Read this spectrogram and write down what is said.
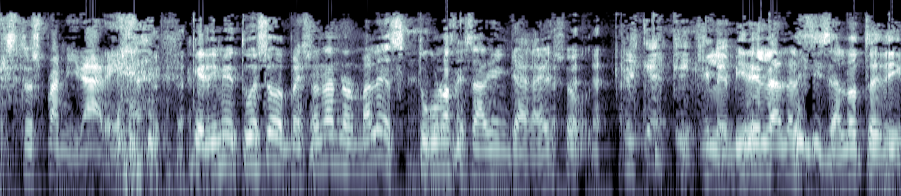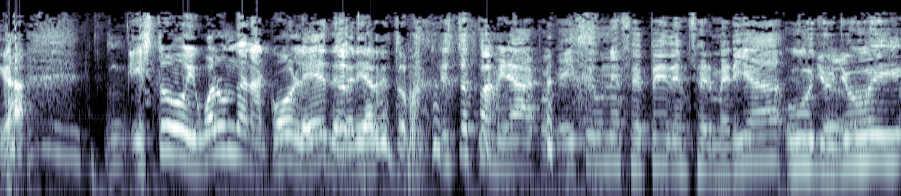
Esto es para mirar, ¿eh? Que dime tú eso, personas normales, ¿tú conoces a alguien que haga eso? Que, que- que le mire el análisis al otro y diga, esto igual un Danacol, ¿eh? Deberías de tomar. Esto es para mirar, porque hice un FP de enfermería, uy, uy, uy.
